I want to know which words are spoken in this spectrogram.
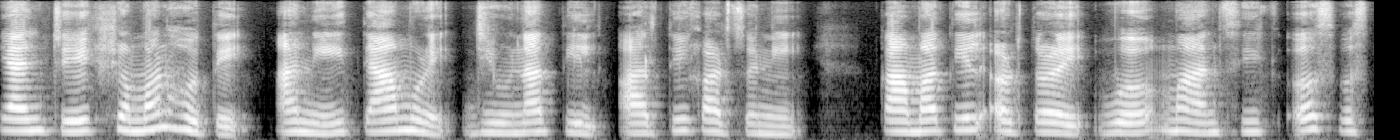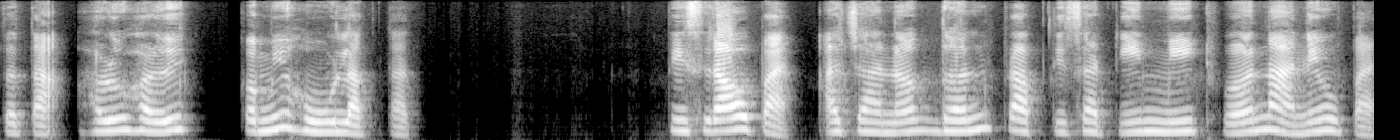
यांचे क्षमन होते आणि त्यामुळे जीवनातील आर्थिक अडचणी कामातील अडथळे व मानसिक अस्वस्थता हळूहळू कमी होऊ लागतात. तिसरा उपाय अचानक धन प्राप्तीसाठी मीठ व नाणे उपाय.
